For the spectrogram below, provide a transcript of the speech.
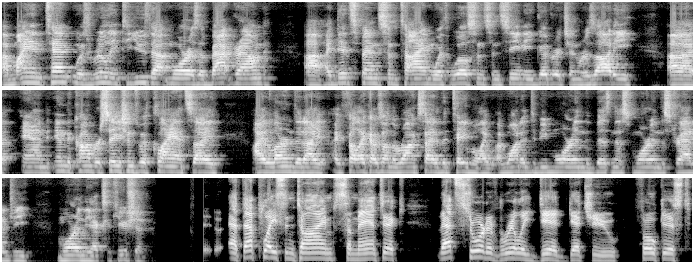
Uh, my intent was really to use that more as a background. Uh, I did spend some time with Wilson, Sonsini, Goodrich, and Rosati. Uh, and in the conversations with clients, I, I learned that I, I felt like I was on the wrong side of the table. I, I wanted to be more in the business, more in the strategy, more in the execution. At that place in time, Symantec, that sort of really did get you focused.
